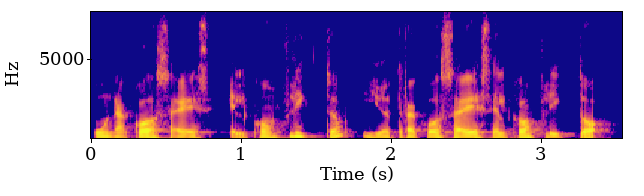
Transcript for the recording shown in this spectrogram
una cosa es el conflicto y otra cosa es el conflicto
